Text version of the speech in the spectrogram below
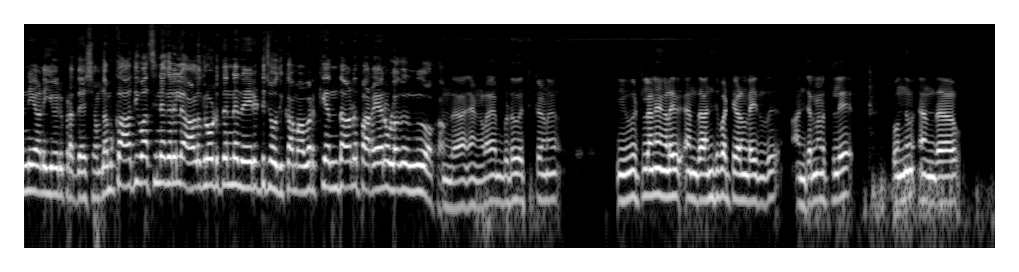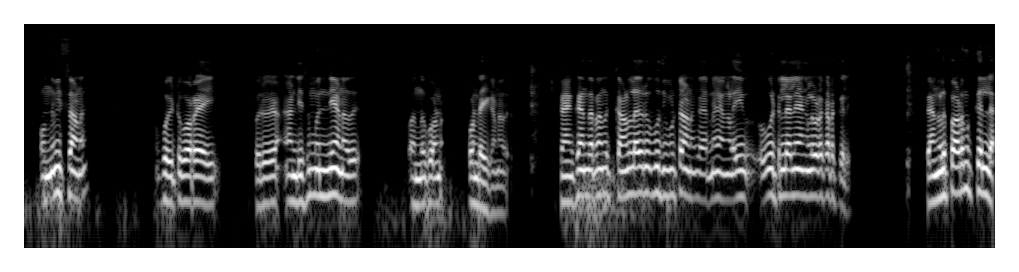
തന്നെയാണ് ഈ ഒരു പ്രദേശം. നമുക്ക് ആദിവാസി നഗറിലെ ആളുകളോട് തന്നെ നേരിട്ട് ചോദിക്കാം അവർക്ക് എന്താണ് പറയാനുള്ളത് എന്ന് നോക്കാം ഞങ്ങളെ ഇവിടെ വെച്ചിട്ടാണ് ഈ വീട്ടിലാണ് ഞങ്ങൾ എന്താ അഞ്ച് പട്ടികളുണ്ടായിരുന്നത് അഞ്ചെണ്ണത്തിൽ ഒന്ന് എന്താ ഒന്ന് മിസ്സാണ് പോയിട്ട് കുറേ ആയി. ഒരു രണ്ട് ദിവസം മുന്നെയാണത് വന്ന് കൊ- കൊണ്ടുപോയിക്കണത് അപ്പം ഞങ്ങൾക്ക് എന്താ പറയുക നിൽക്കാനുള്ള ഒരു ബുദ്ധിമുട്ടാണ്. കാരണം ഞങ്ങൾ ഈ വീട്ടിലല്ല ഞങ്ങളിവിടെ കിടക്കൽ. അപ്പം ഞങ്ങളിപ്പോൾ അവിടെ നിൽക്കില്ല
